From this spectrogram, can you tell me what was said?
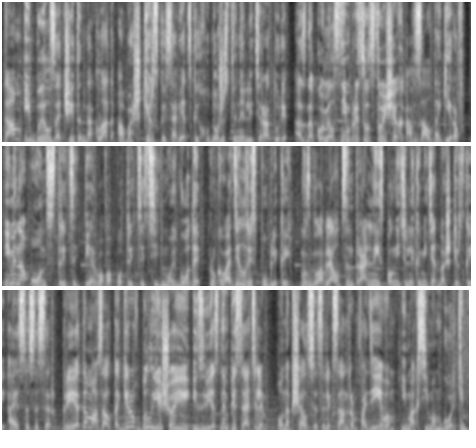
Там и был зачитан доклад о башкирской советской художественной литературе. Ознакомил с ним присутствующих Авзал Тагиров. Именно он с 31 по 37 годы руководил республикой, возглавлял Центральный исполнительный комитет Башкирской АССР. При этом Азал Тагиров был еще и известным писателем. Он общался с Александром Фадеевым и Максимом Горьким.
